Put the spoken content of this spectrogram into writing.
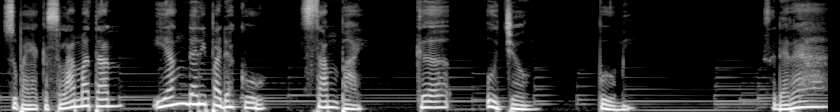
supaya keselamatan yang daripadaku sampai ke ujung bumi." Saudara,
